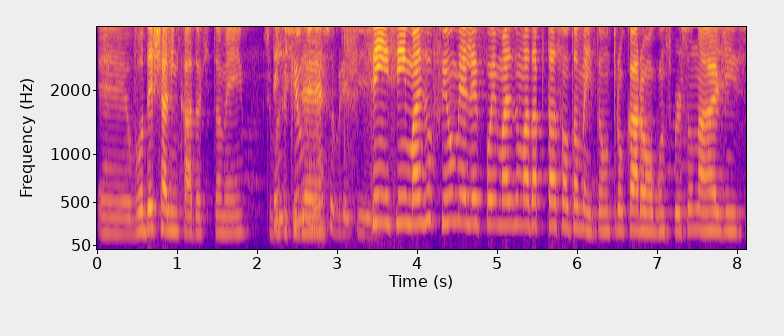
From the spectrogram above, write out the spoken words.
É, eu vou deixar linkado aqui também, se Tem você filme, quiser. né, sobre esse... Sim, sim, mas o filme ele foi mais uma adaptação também. Então trocaram alguns personagens,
